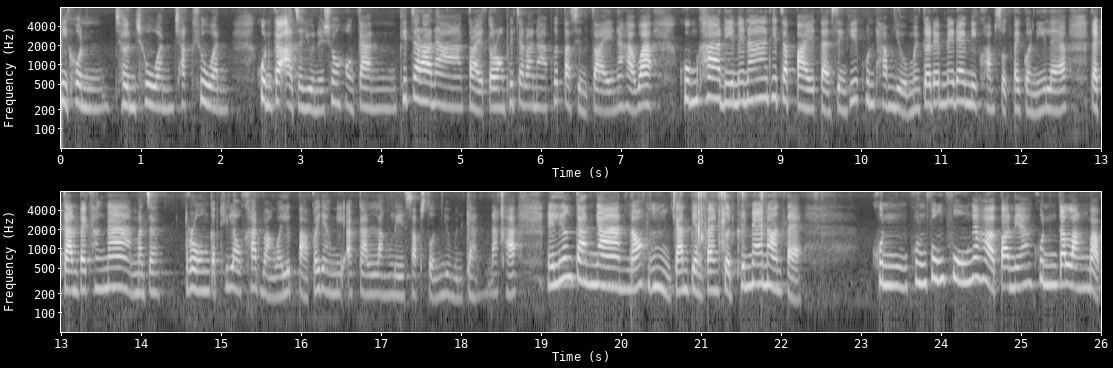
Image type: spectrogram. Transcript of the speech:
มีคนเชิญชวน ชักชวน คุณก็อาจจะอยู่ในช่วงของการพิจารณาไตร่ตรองพิจารณาเพื่อตัดสินใจนะคะ ว่าคุ้มค่าดีไหมนะที่จะไป แต่สิ่งที่คุณทำอยู่มันก็ได้ไม่ได้มีความสุขไปกว่านี้แล้ว แต่การไปข้างหน้ามันจะตรงกับที่เราคาดหวังไว้หรือเปล่าก็ยังมีอาการลังเลสับสนอยู่เหมือนกันนะคะ ในเรื่องการงานเนาะการเปลี่ยนแปลงเกิดขึ้นแน่นอนแต่ คุณคุณฟุ้งๆอะค่ะตอนนี้คุณกำลังแบบ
